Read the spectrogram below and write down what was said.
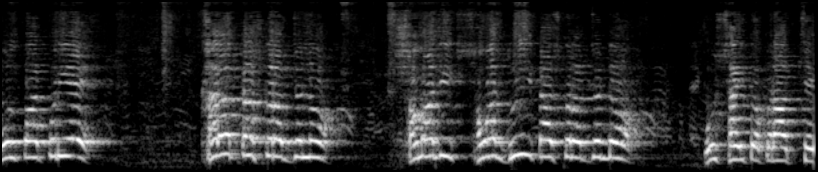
গোলপাট করিয়ে খারাপ কাজ করার জন্য, সামাজিক সমাজদ্রোহী কাজ করার জন্য উৎসাহিত করা হচ্ছে।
